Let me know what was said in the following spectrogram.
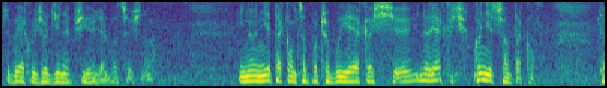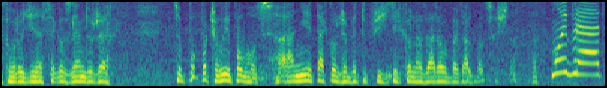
Żeby jakąś rodzinę przyjąć albo coś, no. I no nie taką, co potrzebuje jakaś, e, no jakąś konieczną taką. Taką rodzinę z tego względu, że co po, potrzebuje pomocy, a nie taką, żeby tu przyjść tylko na zarobek albo coś. No. no. Mój brat,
